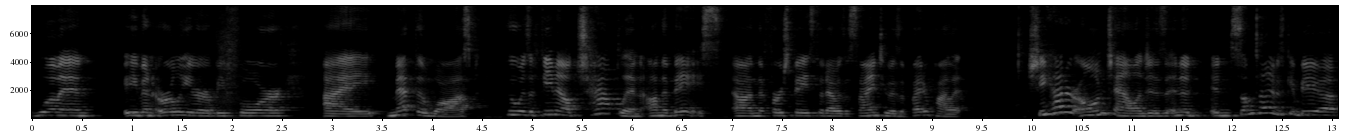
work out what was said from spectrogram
woman even earlier before I met the WASP who was a female chaplain on the base, on the first base that I was assigned to as a fighter pilot. She had her own challenges, and, and sometimes can be a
